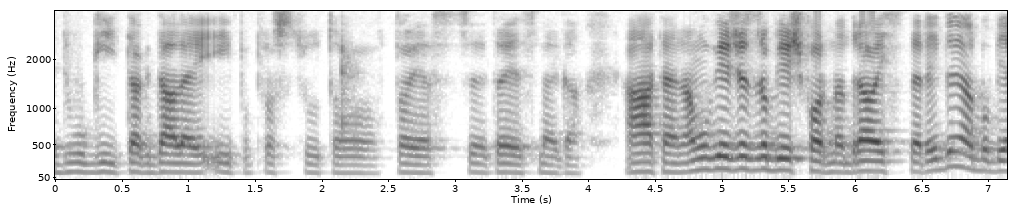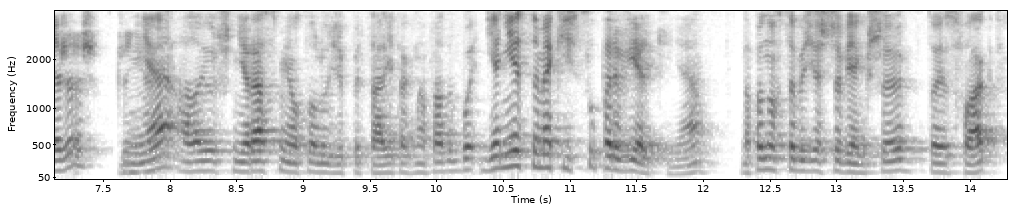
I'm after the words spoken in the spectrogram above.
długi i tak dalej i po prostu to, to, jest, to jest mega. A ten, a mówiłeś, że zrobiłeś formę. Brałeś sterydy albo bierzesz? Czy nie? Nie, ale już nieraz mnie o to ludzie pytali tak naprawdę, bo ja nie jestem jakiś super wielki, nie? Na pewno chcę być jeszcze większy, to jest fakt.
